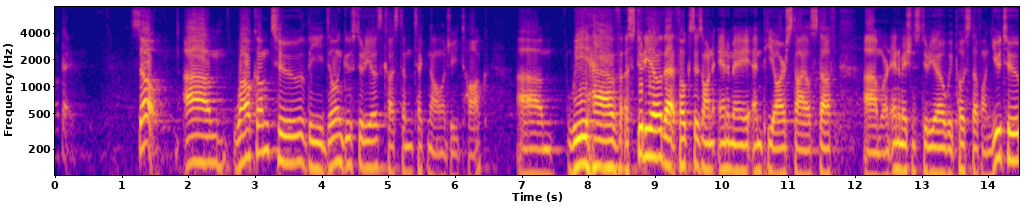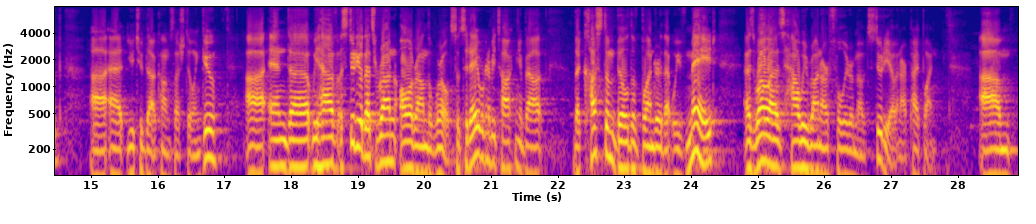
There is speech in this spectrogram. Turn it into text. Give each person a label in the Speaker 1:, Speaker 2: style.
Speaker 1: Okay, so um, welcome to the Dillon Goo Studios Custom Technology Talk. Um, we have a studio that focuses on anime NPR style stuff. Um, we're an animation studio. We post stuff on YouTube uh, at youtube.com slash dillongoo. Uh, and uh, we have a studio that's run all around the world. So today we're going to be talking about the custom build of Blender that we've made, as well as how we run our fully remote studio and our pipeline. Um,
